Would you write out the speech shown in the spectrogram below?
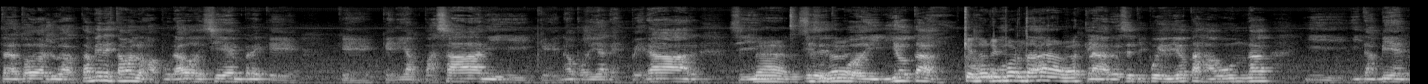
trató de ayudar. También estaban los apurados de siempre que, que querían pasar y que no podían esperar. ¿sí? Claro, sí, ese no- tipo de idiotas. Que no le importa nada. Claro, ese tipo de idiotas abunda y, y también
